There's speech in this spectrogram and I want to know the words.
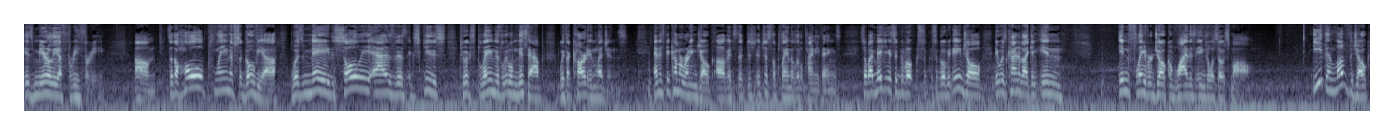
is merely a 3 3. Um, so the whole plane of Segovia was made solely as this excuse to explain this little mishap with a card in Legends. And it's become a running joke of it's, the, it's just the plane of little tiny things. So by making a Segovian angel, it was kind of like an in in flavor joke of why this angel is so small. Ethan loved the joke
